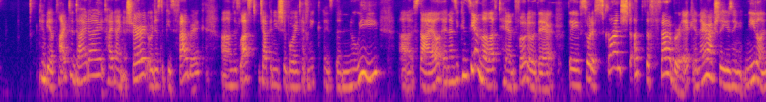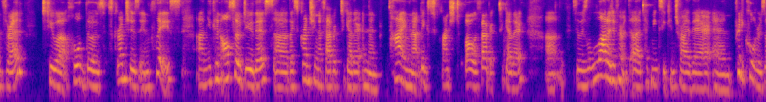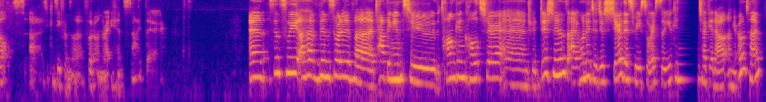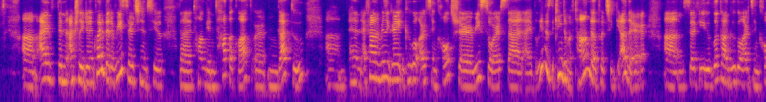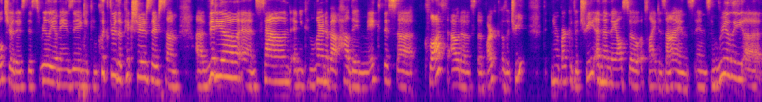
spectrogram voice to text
can be applied to tie-dye, tie-dyeing a shirt or just a piece of fabric. Um, this last Japanese shibori technique is the nui uh, style. And as you can see on the left-hand photo there, they've sort of scrunched up the fabric and they're actually using needle and thread to uh, hold those scrunches in place. Um, you can also do this uh, by scrunching the fabric together and then tying that big scrunched ball of fabric together. Um, so there's a lot of different uh, techniques you can try there and pretty cool results, uh, as you can see from the photo on the right hand side there. And since we have been sort of uh, tapping into the Tongan culture and traditions, I wanted to just share this resource so you can check it out on your own time. Um, I've been actually doing quite a bit of research into the Tongan tapa cloth or ngatu, um, and I found a really great Google Arts and Culture resource that I believe is the Kingdom of Tonga put together. Um, so if you look on Google Arts and Culture, there's this really amazing, you can click through the pictures, there's some uh, video and sound, and you can learn about how they make this uh, cloth out of the bark of a tree bark of a tree. And then they also apply designs and some really uh,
